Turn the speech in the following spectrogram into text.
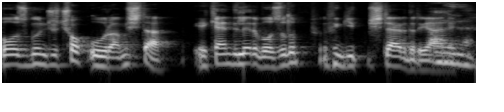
bozguncu çok uğramış da e, kendileri bozulup gitmişlerdir yani. Aynen.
